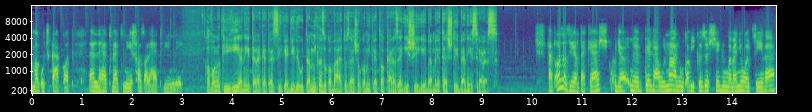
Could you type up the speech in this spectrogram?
magocskákat el lehet vetni és haza lehet vinni. Ha valaki ilyen ételeket eszik egy idő után, mik azok a változások, amiket akár az egészségében vagy a testében észrevesz? Hát az az érdekes, hogy a, például nálunk, a mi közösségünkben már 8 éve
